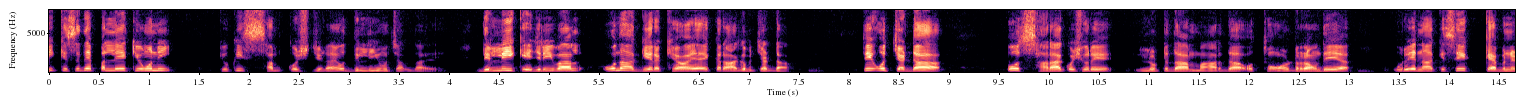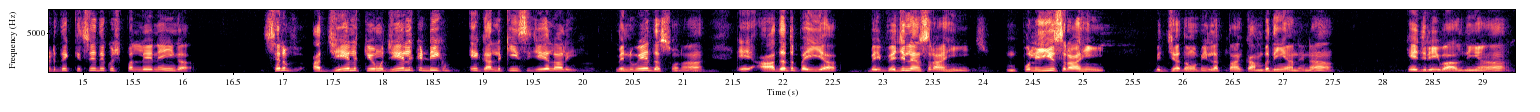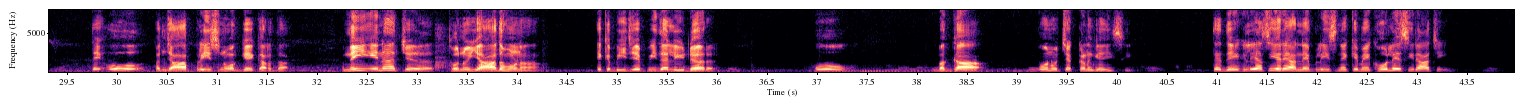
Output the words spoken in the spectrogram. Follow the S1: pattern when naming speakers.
S1: ਕਿ ਕਿਸੇ ਦੇ ਪੱਲੇ ਕਿਉਂ ਨਹੀਂ? ਕਿਉਂਕਿ ਸਭ ਕੁਝ ਜਿਹੜਾ ਹੈ ਉਹ ਦਿੱਲੀੋਂ ਚੱਲਦਾ ਹੈ ਦਿੱਲੀ ਕੇਜਰੀਵਾਲ, ਉਹਨਾਂ ਅੱਗੇ ਰੱਖਿਆ ਹੋਇਆ ਇੱਕ ਰਾਗਵ ਚੱਡਾ ਤੇ ਉਹ ਚੱਡਾ ਉਹ ਸਾਰਾ ਕੁਝ ਉਰੇ ਲੁੱਟਦਾ, ਮਾਰਦਾ, ਉੱਥੋਂ ਆਰਡਰ ਆਉਂਦੇ ਆ। ਉਰੇ ਨਾ ਕਿਸੇ ਕੈਬਨਿਟ ਦੇ ਕਿਸੇ ਦੇ ਕੁਝ ਪੱਲੇ ਨਹੀਂਗਾ। ਸਿਰਫ ਆ ਜੇਲ੍ਹ ਕਿਉਂ? ਜੇਲ੍ਹ ਕਿੱਡੀ ਇਹ ਗੱਲ ਕੀ ਸੀ ਜੇਲ੍ਹ ਵਾਲੀ? ਮੈਨੂੰ ਇਹ ਦੱਸੋ ਨਾ, ਇਹ ਆਦਤ ਪਈ ਆ ਬਈ ਵਿਜੀਲੈਂਸ ਰਾਹੀਂ ਪੁਲਿਸ ਰਾਹੀਂ, ਵੀ ਜਦੋਂ ਵੀ ਲੱਤਾਂ ਕੰਬਦੀਆਂ ਨੇ ਨਾ ਕੇਜਰੀਵਾਲ ਦੀਆਂ ਤੇ ਉਹ ਪੰਜਾਬ ਪੁਲਿਸ ਨੂੰ ਅੱਗੇ ਕਰਦਾ। ਨਹੀਂ, ਇਹਨਾਂ 'ਚ ਤੁਹਾਨੂੰ ਯਾਦ ਹੋਣਾ, ਇੱਕ ਬੀਜੇਪੀ ਦਾ ਲੀਡਰ, ਉਹ ਬੱਗਾ, ਉਹਨੂੰ ਚੱਕਣ ਗਈ ਸੀ। ਤੇ ਦੇਖ ਲਿਆ ਸੀ ਹਰਿਆਣੇ ਪੁਲਿਸ ਨੇ ਕਿਵੇਂ ਖੋਲੇ ਸੀ ਰਾਹ 'ਚ ਹੀ।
